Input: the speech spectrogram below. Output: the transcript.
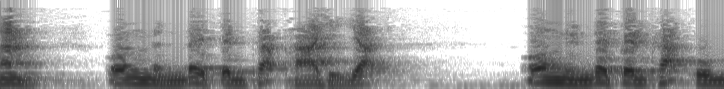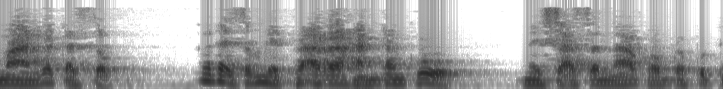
นั้น องค์หนึ่งได้เป็นพระพาหิยะ องค์หนึ่งได้เป็นพระกุมารและกสบก็ได้สำเร็จพระอรหันต์ทั้งคู่ในศาสนาของพระพุทธ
